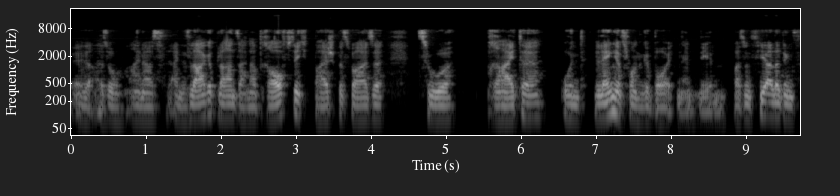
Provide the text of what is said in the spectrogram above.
äh, also eines, eines Lageplans, einer Draufsicht beispielsweise zur Breite und Länge von Gebäuden entnehmen. Was uns hier allerdings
